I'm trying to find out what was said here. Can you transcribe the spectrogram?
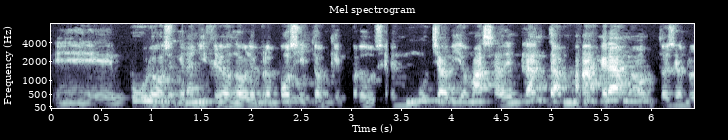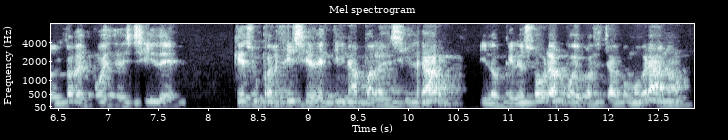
eh, puros, graníferos doble propósito que producen mucha biomasa de planta, más grano, entonces el productor después decide qué superficie destina para ensilar y lo que le sobra puede cosechar como grano.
